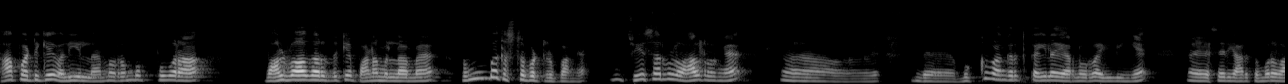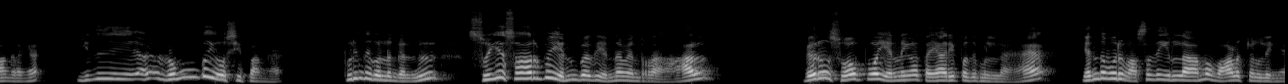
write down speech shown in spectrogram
சாப்பாட்டுக்கே வழி இல்லாமல் ரொம்ப புவராக வாழ்வாதாரத்துக்கே பணம் இல்லாமல் ரொம்ப கஷ்டப்பட்டுருப்பாங்க. சுயசார்பில் வாழ்கிறவங்க இந்த புக்கு வாங்குறதுக்கு கையில் இரநூறுவா இல்லைங்க சரி அடுத்த முறை வாங்குறேங்க. இது ரொம்ப யோசிப்பாங்க. புரிந்து கொள்ளுங்கள். சுயசார்பு என்பது என்னவென்றால், வெறும் சோப்போ, எண்ணெயோ தயாரிப்பதும் இல்லை எந்த ஒரு வசதி இல்லாமல் வாழ சொல்லுங்க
